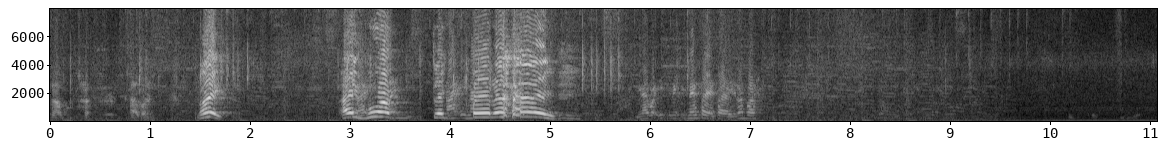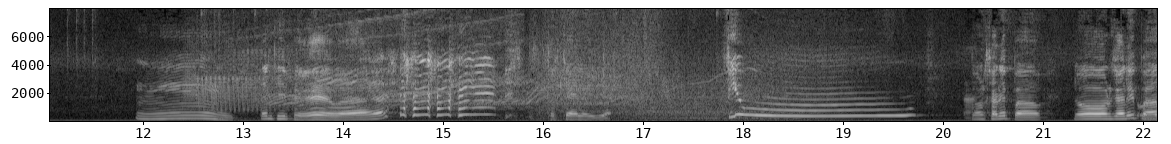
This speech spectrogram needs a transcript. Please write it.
ครับครับเฮ้ยไอ้พวกเด็กเป็ดเอ้ยงั้นไปงั้นใส่ใส่นั่นไปอืมเล่นทีเผลอวะตกใจเลยอะ ฟิวโดนใครได้เปล่าโดนใครได้เปล่า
